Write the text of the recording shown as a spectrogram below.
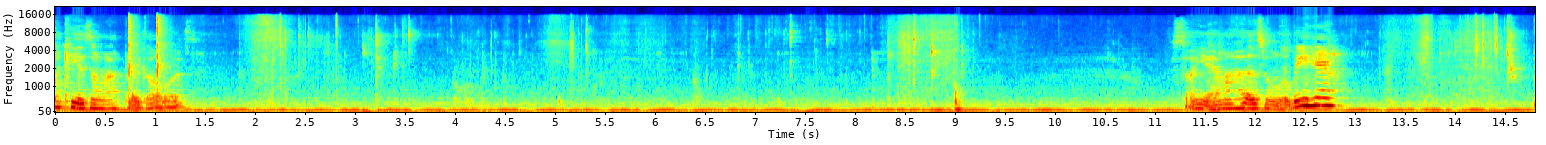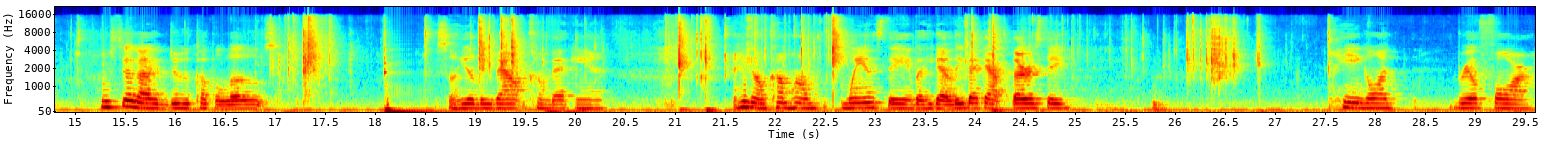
My kids don't how to play cards. So yeah, my husband will be here. I'm still gotta do a couple loads. So he'll leave out, come back in. He gonna come home Wednesday, but he gotta leave back out Thursday. he ain't going real far.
